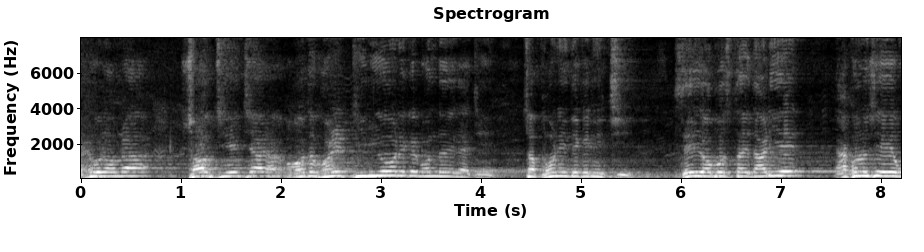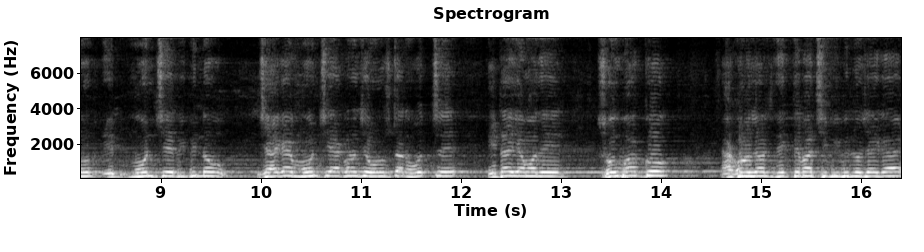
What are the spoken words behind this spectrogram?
এখন আমরা সব যে যার অত ঘরের টিভিও অনেকের বন্ধ হয়ে গেছে। সব ফোনেই দেখে নিচ্ছি। সেই অবস্থায় দাঁড়িয়ে এখনও যে মঞ্চে বিভিন্ন জায়গায় মঞ্চে এখনও যে অনুষ্ঠান হচ্ছে, এটাই আমাদের সৌভাগ্য। এখনও যা দেখতে পাচ্ছি বিভিন্ন জায়গায়,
